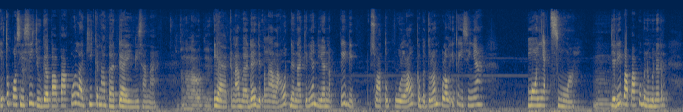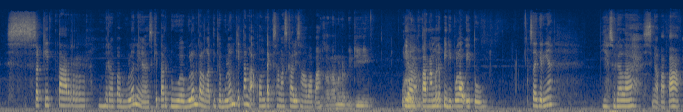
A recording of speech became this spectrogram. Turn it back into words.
Itu posisi juga papaku lagi kena badai di sana. Di tengah laut ya. Iya, kena badai di tengah laut dan akhirnya dia nepi di suatu pulau. Kebetulan pulau itu isinya monyet semua. Hmm. Jadi papaku bener-bener sekitar berapa bulan ya? Sekitar dua bulan kalau nggak tiga bulan kita nggak kontak sama sekali sama papa. Karena menepi di pulau ya itu. karena menepi di pulau itu. Terus akhirnya ya sudahlah nggak apa-apa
